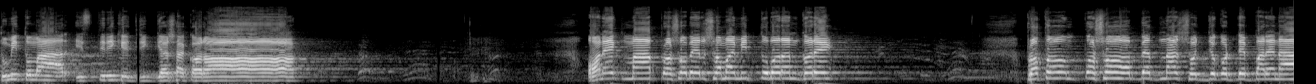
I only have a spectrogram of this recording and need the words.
তুমি তোমার স্ত্রীকে জিজ্ঞাসা কর। অনেক মা প্রসবের সময় মৃত্যুবরণ করে। প্রথম প্রসব বেদনা সহ্য করতে পারে না।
